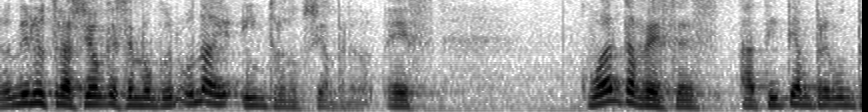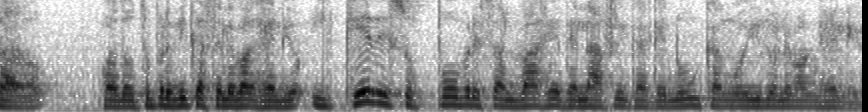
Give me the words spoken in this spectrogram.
una ilustración que se me ocurrió, una introducción, perdón, es cuántas veces a ti te han preguntado cuando tú predicas el Evangelio, ¿y qué de esos pobres salvajes del África que nunca han oído el Evangelio?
